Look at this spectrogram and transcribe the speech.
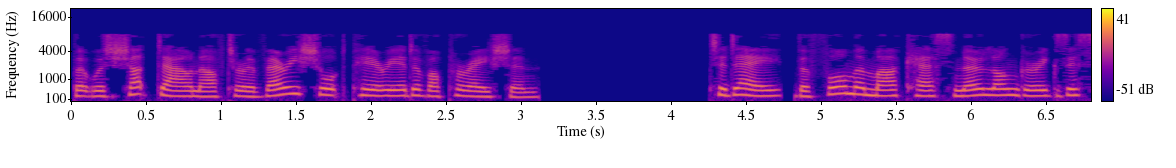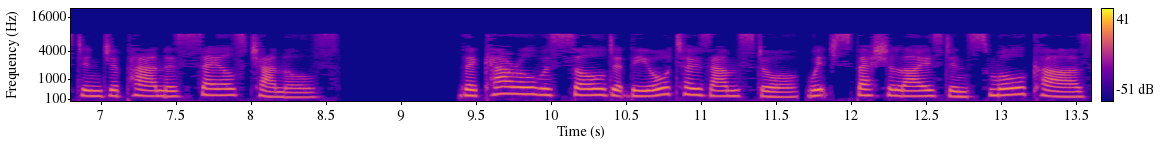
but was shut down after a very short period of operation. Today, the former Marques no longer exist in Japan as sales channels. The Carol was sold at the AutoZam store which specialized in small cars,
